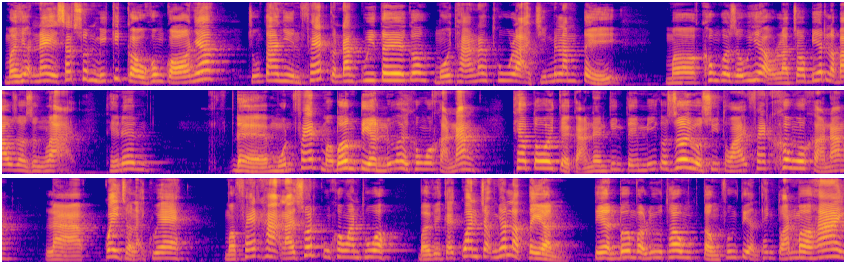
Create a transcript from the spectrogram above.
Mà hiện nay xác suất Mỹ kích cầu không có nhá. Chúng ta nhìn Fed còn đang quy tê cơ, mỗi tháng đang thu lại 95 tỷ, mà không có dấu hiệu là cho biết là bao giờ dừng lại. Thế nên để muốn Fed mà bơm tiền nữa thì không có khả năng. Theo tôi, kể cả nền kinh tế Mỹ có rơi vào suy thoái, Fed không có khả năng là quay trở lại QE mà Fed hạ lãi suất cũng không ăn thua, bởi vì cái quan trọng nhất là tiền tiền bơm vào lưu thông tổng phương tiện thanh toán M2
